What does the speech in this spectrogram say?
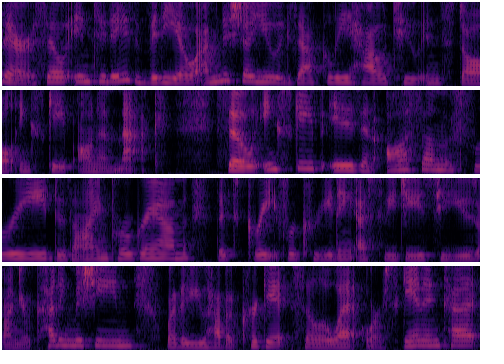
there, so in today's video, I'm going to show you exactly how to install Inkscape on a Mac. So, Inkscape is an awesome free design program that's great for creating SVGs to use on your cutting machine, whether you have a Cricut, Silhouette, or ScanNCut.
